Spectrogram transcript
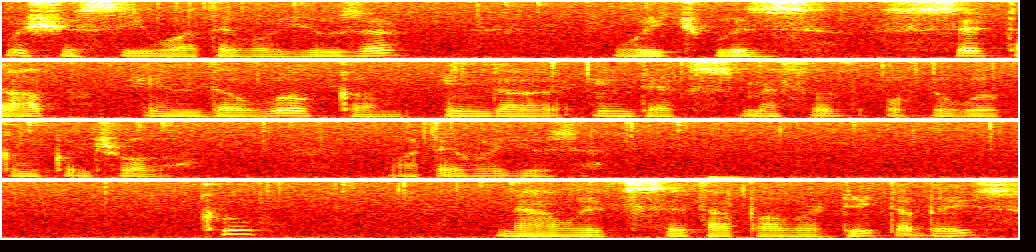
We should see whatever user which was set up in the welcome in the index method of the welcome controller. Whatever user. Cool. Now we've set up our database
